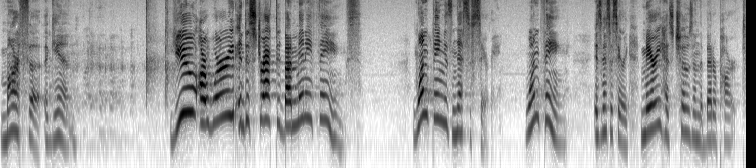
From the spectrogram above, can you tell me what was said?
Martha again. You are worried and distracted by many things. One thing is necessary. One thing is necessary. Mary has chosen the better part,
